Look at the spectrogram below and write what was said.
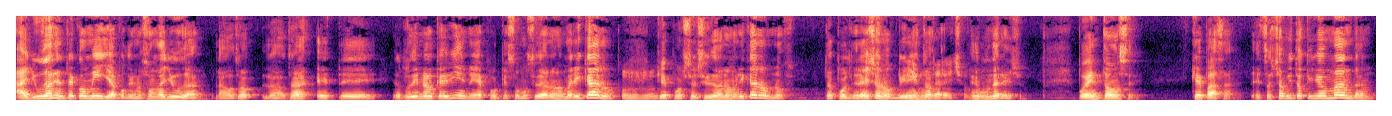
ayudas, entre comillas, porque no son ayudas, las otras, las otras, este, el otro dinero que viene es porque somos ciudadanos americanos, que por ser ciudadanos americanos, nos, entonces, por derecho nos viene Es un derecho. Es un derecho. Pues entonces, ¿qué pasa? Estos chavitos que ellos mandan,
